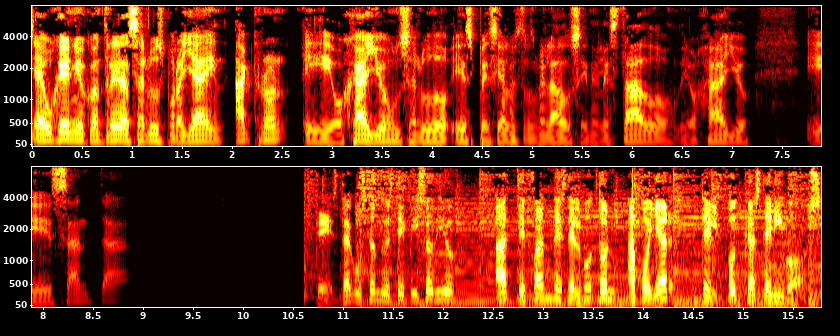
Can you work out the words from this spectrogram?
Eugenio Contreras, saludos por allá en Akron, eh, Ohio. Un saludo especial a nuestros velados en el estado de Ohio. Eh, Santa. ¿Te está gustando este episodio? Hazte fan desde el botón Apoyar del podcast de Nivos.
